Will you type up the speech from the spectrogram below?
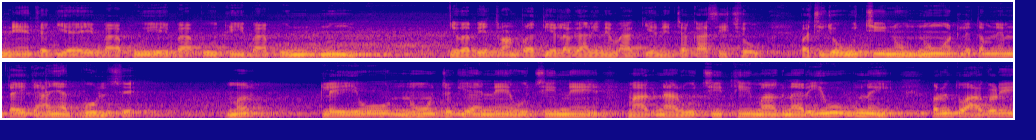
ને જગ્યાએ બાપુએ બાપુથી બાપુનું એવા બે ત્રણ પ્રત્યે લગાડીને વાક્યને ચકાસી છો. પછી જો ઊંચીનું, નું એટલે તમને એમ થાય કે અહીંયા જ ભૂલ છે. બરાબર એટલે એવું નો જગ્યાએ ને ઉછીને માગનાર ઉછીથી માગનાર એવું નહીં. પરંતુ આગળ એ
